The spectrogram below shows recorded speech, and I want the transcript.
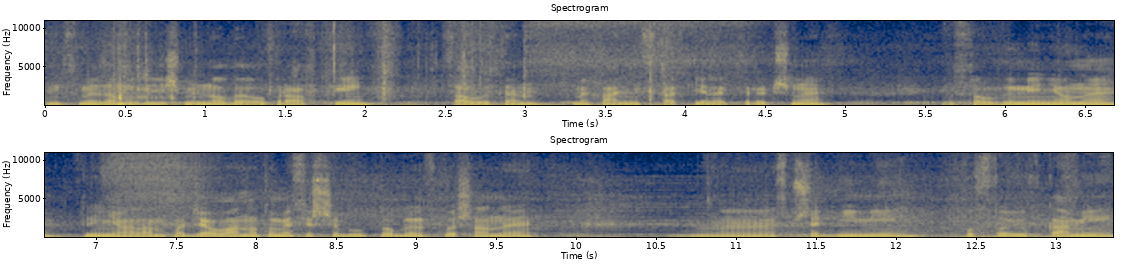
Więc my zamówiliśmy nowe oprawki. Cały ten mechanizm taki elektryczny został wymieniony. Tylnia lampa działa, natomiast jeszcze był problem zgłaszany e, z przednimi postojówkami.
